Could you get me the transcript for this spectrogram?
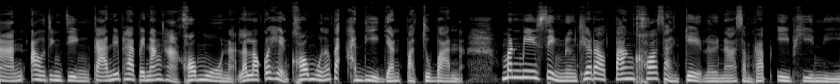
นั้นเอาจริง ๆ การที่แพรไปนั่งหาข้อมูลอะแล้วเราก็เห็นข้อมูลตั้งแต่อดีตยันปัจจุบันอะมันมีสิ่งหนึ่งที่เราตั้งข้อสังเกตเลยนะสำหรับ EP นี้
